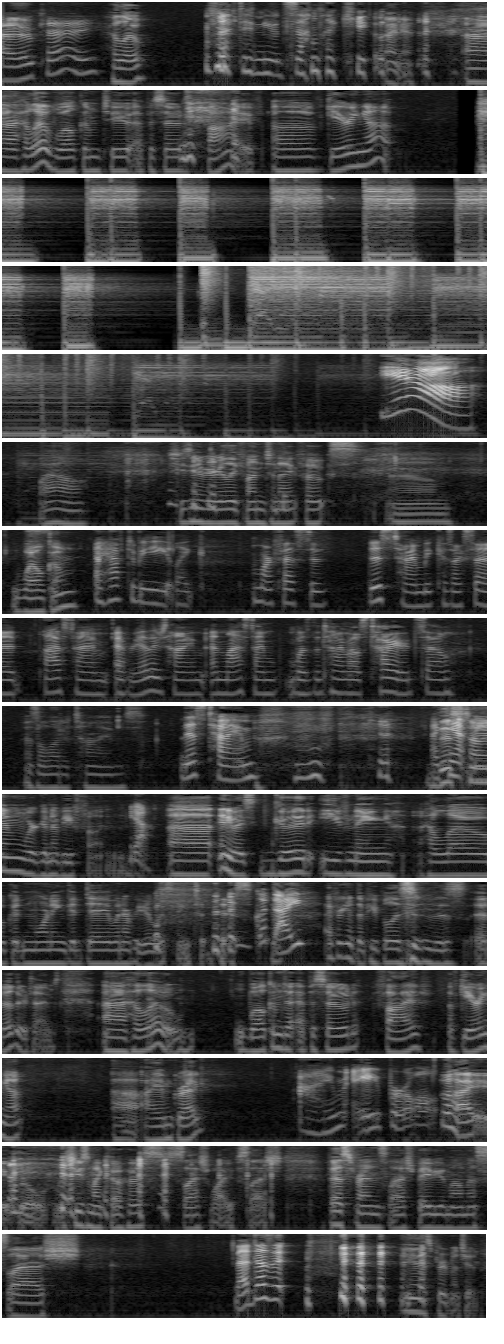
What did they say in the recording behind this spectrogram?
Okay. Hello. that didn't even sound like you. I know. Uh, hello. Welcome to episode five of Gearing Up. Yeah. Wow. She's gonna be really fun tonight, folks. Um, welcome. I have to be like more festive this time because I said last time every other time, and last time was the time I was tired. So That's a lot of times. this time, this can't be- time we're gonna be fun. yeah. Uh, anyways, good evening, hello, good morning, good day, whenever you're listening to this. Good day. I forget that people listen to this at other times. Uh, hello, welcome to episode five of Gearing Up. Uh, I am Greg. I'm April. Hi, April. She's my co-host slash wife slash best friend slash baby mama slash That does it. yeah, that's pretty much it.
